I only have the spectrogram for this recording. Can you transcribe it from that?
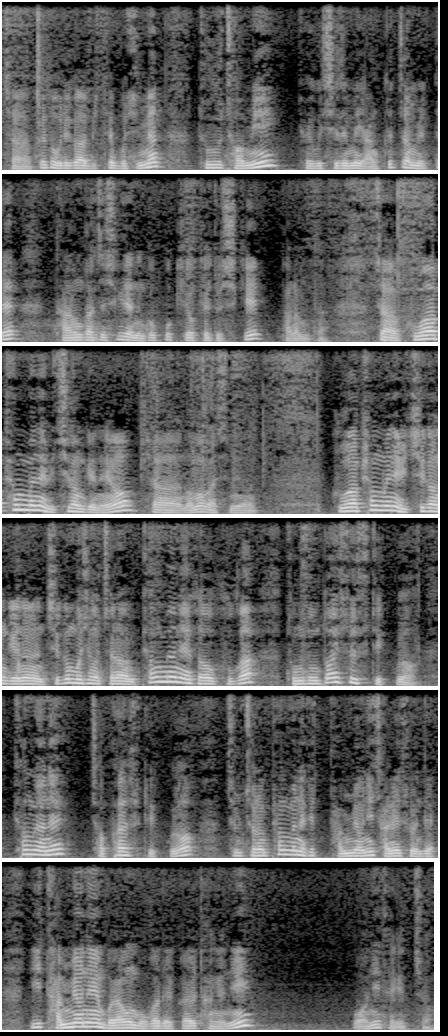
자, 그래서 우리가 밑에 보시면 두 점이 결국 지름의 양 끝점일 때 다음 같은 식이 되는 거꼭 기억해 두시기 바랍니다. 자, 구와 평면의 위치 관계네요. 자, 넘어가시면 구와 평면의 위치 관계는 지금 보신 것처럼 평면에서 구가 둥둥 떠 있을 수도 있고요. 평면에 접할 수도 있고요. 지금처럼 평면에 단면이 잘릴 수 있는데 이 단면의 모양은 뭐가 될까요? 당연히 원이 되겠죠.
